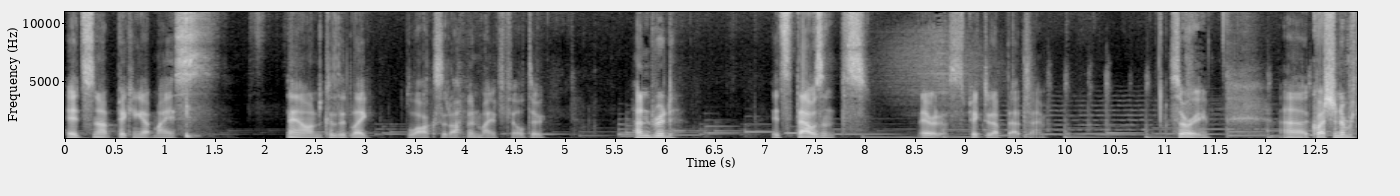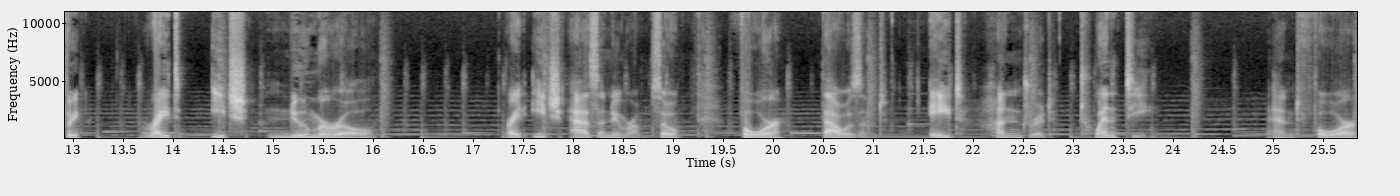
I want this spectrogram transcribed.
It's not picking up my sound because it like blocks it off in my filter. Hundred, it's thousandths. There it is. Picked it up that time. Sorry. Uh, question number three. Write each numeral. Write each as a numeral. So 4,820 and 4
